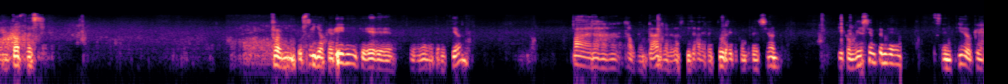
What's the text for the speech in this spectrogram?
Entonces, fue un cursillo que vi que llamó la atención para aumentar la velocidad de lectura y de comprensión. Y como yo siempre me he sentido que,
